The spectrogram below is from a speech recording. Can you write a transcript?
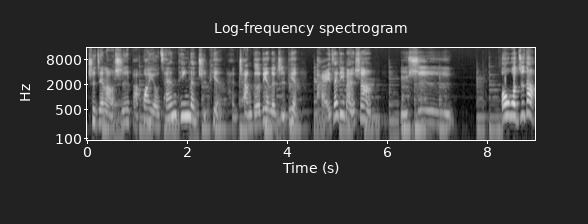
赤间老师把画有餐厅的纸片和唱歌店的纸片排在地板上，于是，哦，我知道，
